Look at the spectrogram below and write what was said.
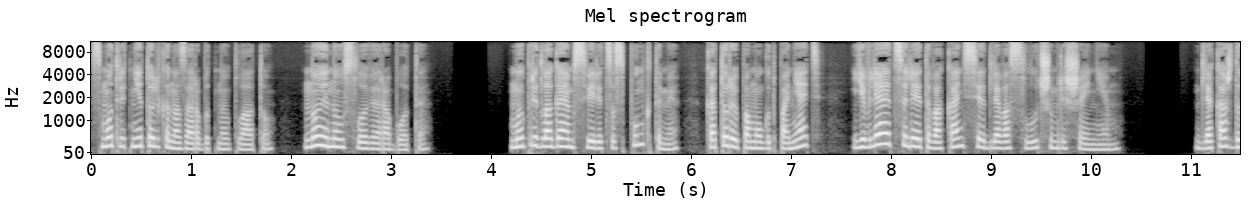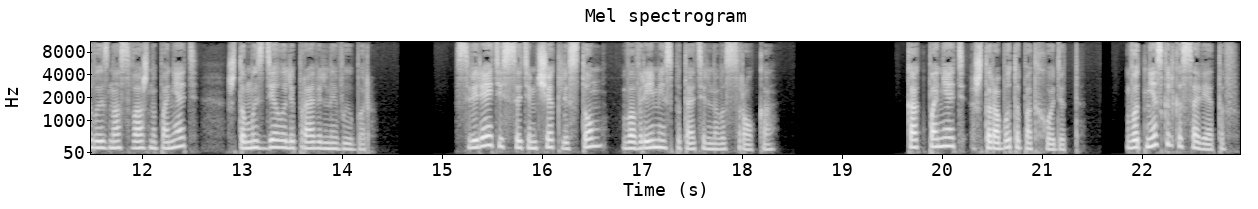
смотрят не только на заработную плату, но и на условия работы. Мы предлагаем свериться с пунктами, которые помогут понять, является ли эта вакансия для вас лучшим решением. Для каждого из нас важно понять, что мы сделали правильный выбор. Сверяйтесь с этим чек-листом во время испытательного срока. Как понять, что работа подходит? Вот несколько советов.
